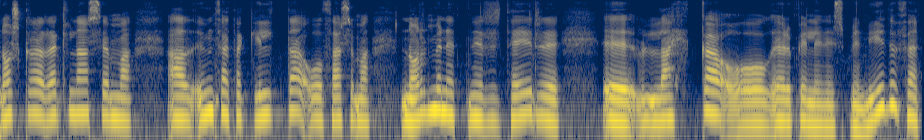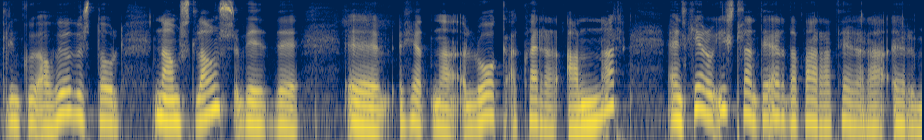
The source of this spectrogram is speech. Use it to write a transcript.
norskra regluna sem að, um þetta gilda og það sem að norminetnir þeir uh, lækka og eru byrlinis með nýðufellingu á höfustól námsláns við hérna lok að hverjar annar en hér á Íslandi er það bara þegar að erum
